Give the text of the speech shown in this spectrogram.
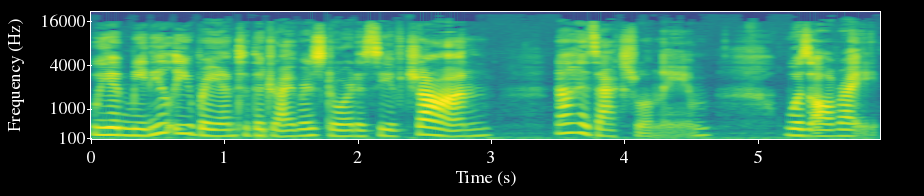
We immediately ran to the driver's door to see if John, not his actual name, was all right.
